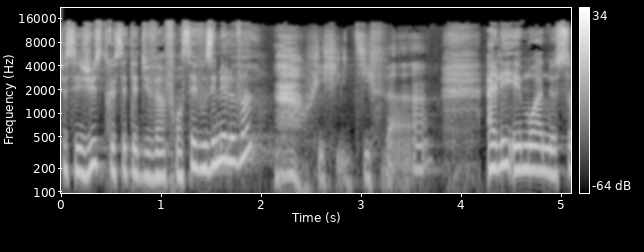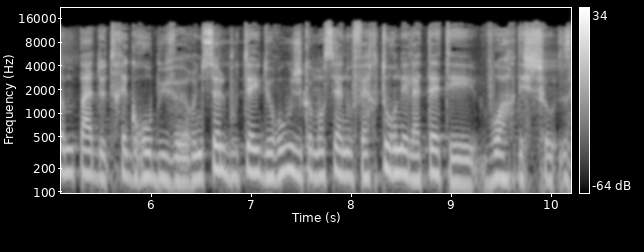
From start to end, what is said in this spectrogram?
Je sais juste que c'était du vin français. Vous aimez le vin? Ah oui, divin. Ali et moi ne sommes pas de très gros buveurs. Une seule bouteille de rouge commençait à nous faire tourner la tête et voir des choses.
